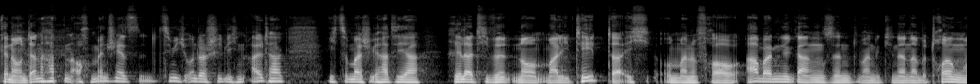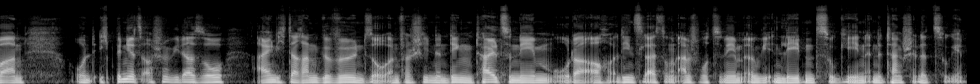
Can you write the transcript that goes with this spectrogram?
Genau, und dann hatten auch Menschen jetzt einen ziemlich unterschiedlichen Alltag. Ich zum Beispiel hatte ja relative Normalität, da ich und meine Frau arbeiten gegangen sind, meine Kinder in der Betreuung waren. Und ich bin jetzt auch schon wieder so eigentlich daran gewöhnt, so an verschiedenen Dingen teilzunehmen oder auch Dienstleistungen in Anspruch zu nehmen, irgendwie in Läden zu gehen, in eine Tankstelle zu gehen.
